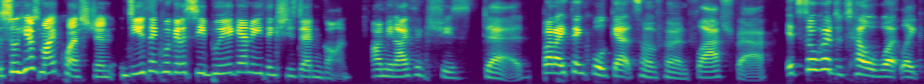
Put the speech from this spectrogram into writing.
So here's my question Do you think we're going to see Bree again or you think she's dead and gone? I mean, I think she's dead, but I think we'll get some of her in flashback. It's so hard to tell what, like,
